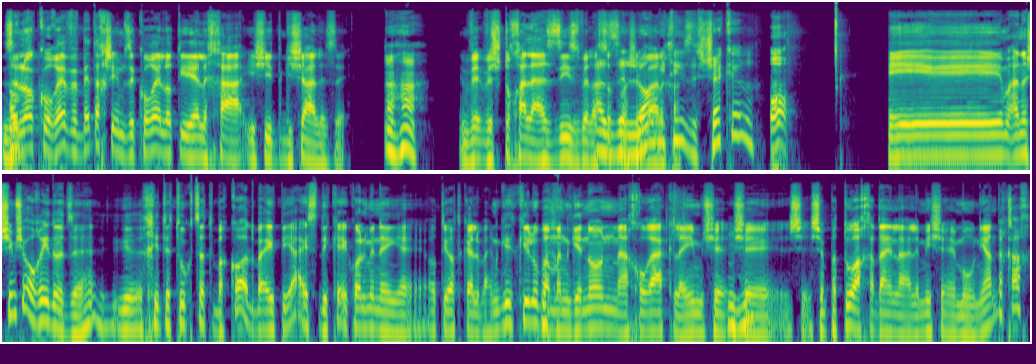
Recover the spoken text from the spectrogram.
זה אוקיי. לא קורה, ובטח שאם זה קורה, לא תהיה לך אישית גישה לזה. אהה, ושתוכל להזיז ולעשות אז זה מה שבא לא לך. אמיתי, זה שקר? או, אה, אנשים שהורידו את זה, חיטטו קצת בקוד, ב-API, SDK, כל מיני אה, אותיות כאלה באנגלית, כאילו במנגנון מאחורי הקלעים ש- ש- ש- שפתוח עדיין למי שמעוניין בכך.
